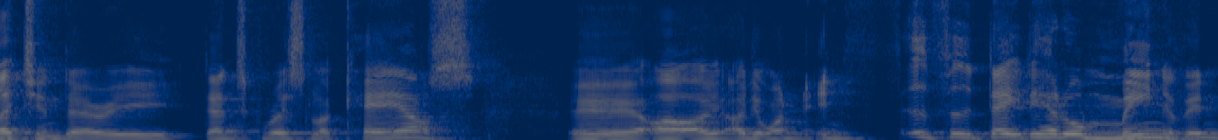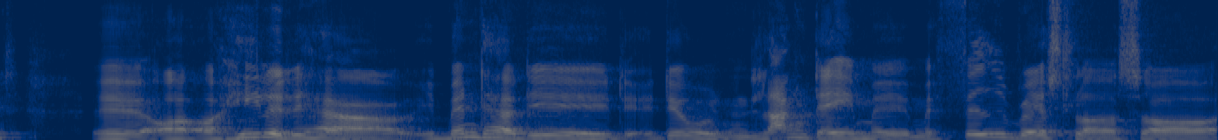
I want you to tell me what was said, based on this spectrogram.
legendary dansk wrestler Chaos, øh, og, og det var en, fed, fed dag. Det her det var main event. Øh, og, og hele det her event her, det, det, det er jo en lang dag med, med fede wrestlere, så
